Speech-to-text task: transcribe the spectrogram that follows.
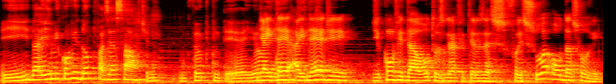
E daí me convidou para fazer essa arte, né? Não foi eu que pintei. Aí eu, E a ideia, a ideia de, de convidar outros grafiteiros é- foi sua ou da Solvi?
